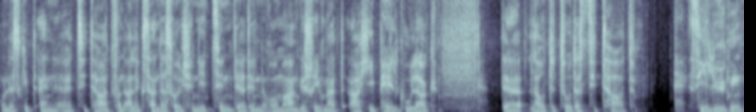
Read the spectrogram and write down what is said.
Und es gibt ein äh, Zitat von Alexander Solzhenitsyn, der den Roman geschrieben hat, Archipel Gulag der lautet so das Zitat. Sie lügen,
